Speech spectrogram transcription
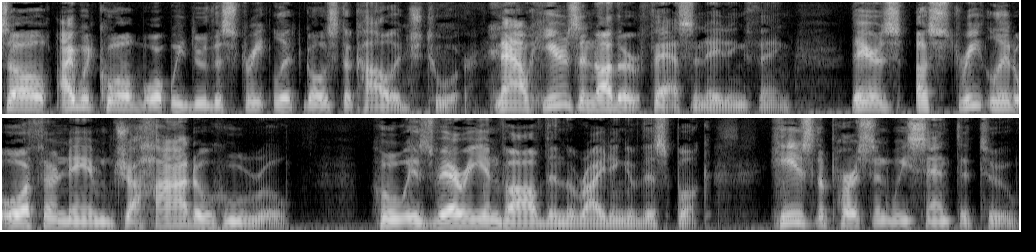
So I would call what we do the Street Lit Goes to College tour. Now, here's another fascinating thing. There's a street lit author named Jihad Uhuru who is very involved in the writing of this book. He's the person we sent it to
